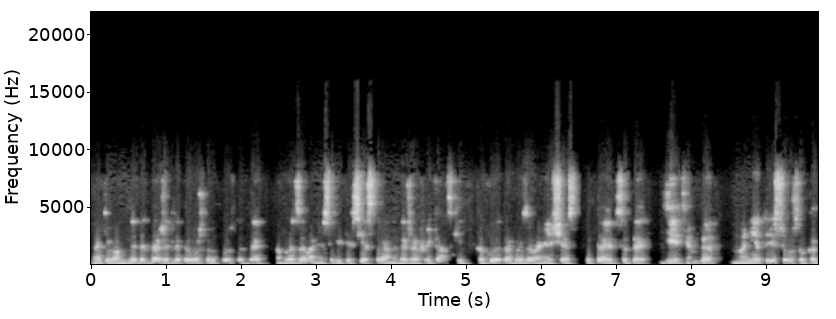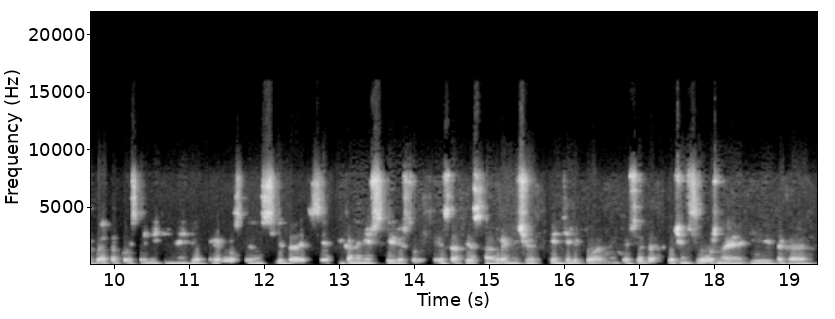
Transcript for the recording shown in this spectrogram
Знаете, вам для, даже для того, чтобы просто дать образование, все-таки все страны, даже африканские, какое-то образование сейчас пытаются дать детям, да, но нет ресурсов. Когда такой стремительный идет прирост, он съедает все экономические ресурсы и, соответственно, ограничивает интеллектуальные. То есть это очень сложная и такая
